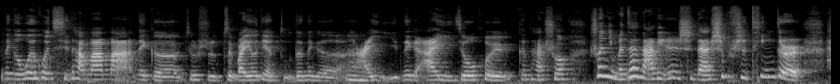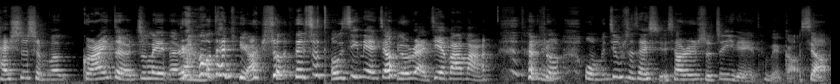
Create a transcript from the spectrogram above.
那个未婚妻她妈妈那个就是嘴巴有点毒的那个阿姨，那个阿姨就会跟他说说你们在哪里认识的？是不是 Tinder 还是什么 Grinder 之类的？然后他女儿说那是同性恋交友软件妈妈。他说我们就是在学校认识，这一点也特别搞笑。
